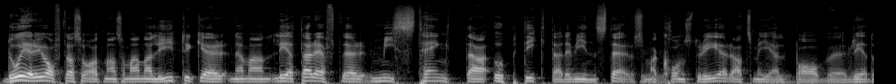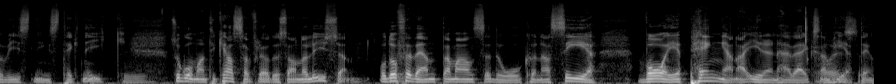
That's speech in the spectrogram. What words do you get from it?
Då är det ju ofta så att man som analytiker, när man letar efter mm. misstänkta uppdiktade vinster som mm. har konstruerats med hjälp mm. av eh, redovisningsteknik, mm. så går man till kassaflödesanalysen. Och då mm. förväntar man sig då att kunna se vad är pengarna i den här verksamheten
